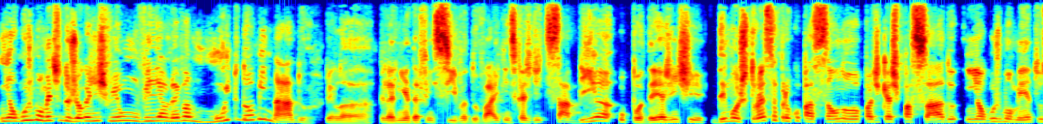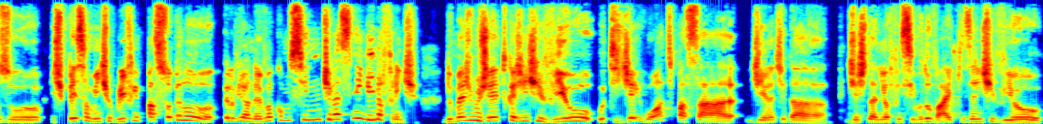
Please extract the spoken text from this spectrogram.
em alguns momentos do jogo a gente viu um Villanueva muito dominado pela, pela linha defensiva do Vikings, que a gente sabia o poder, a gente demonstrou essa preocupação no podcast passado. Em alguns momentos, o, especialmente o Griffin passou pelo, pelo Villanueva como se não tivesse ninguém na frente. Do mesmo jeito que a gente viu o TJ Watt passar diante da, diante da linha ofensiva do Vikings, a gente viu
